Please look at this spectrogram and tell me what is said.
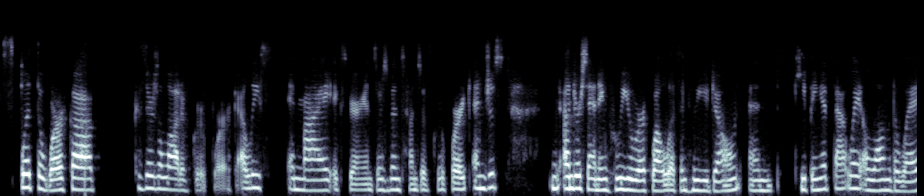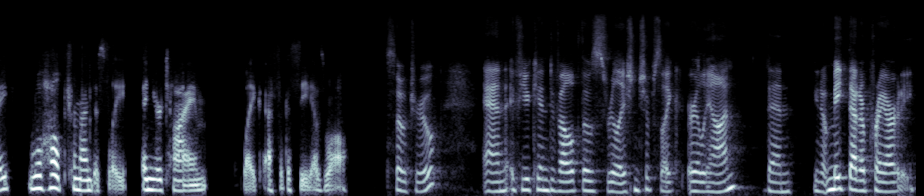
split the work up because there's a lot of group work. At least in my experience, there's been tons of group work and just understanding who you work well with and who you don't and keeping it that way along the way will help tremendously in your time like efficacy as well. So true. And if you can develop those relationships like early on, then you know, make that a priority.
